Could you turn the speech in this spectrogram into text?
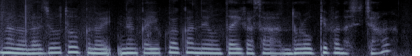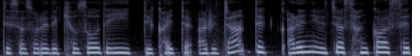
今のラジオトークのなんかよくわかんないお題がさ、のろけ話じゃん？ってさ、それで虚像でいいって書いてあるじゃん？って、あれにうちは参加はせ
